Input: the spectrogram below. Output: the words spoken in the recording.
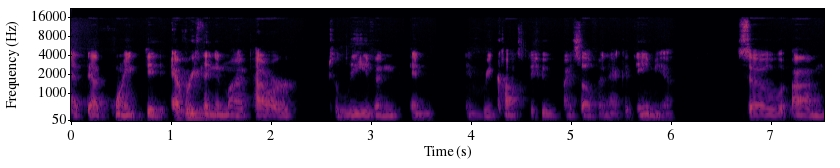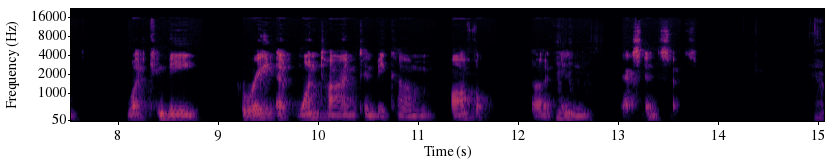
at that point, did everything in my power to leave and, and and reconstitute myself in academia. So, um, what can be great at one time can become awful uh, mm-hmm. in the next instance. Yeah.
